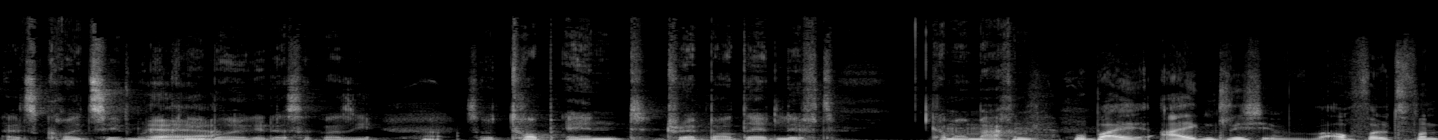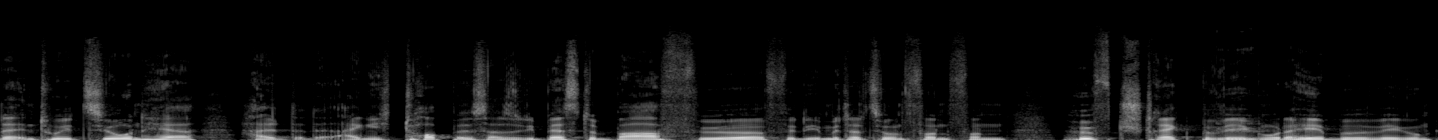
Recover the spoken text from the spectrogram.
als Kreuzheben oder Ja, ja. Kniebeuge. Das ist ja quasi so Top-End Trapper Deadlift. Kann man machen. Wobei eigentlich, auch weil es von der Intuition her halt eigentlich top ist, also die beste Bar für, für die Imitation von, von Hüftstreckbewegung oder Hebebewegung,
